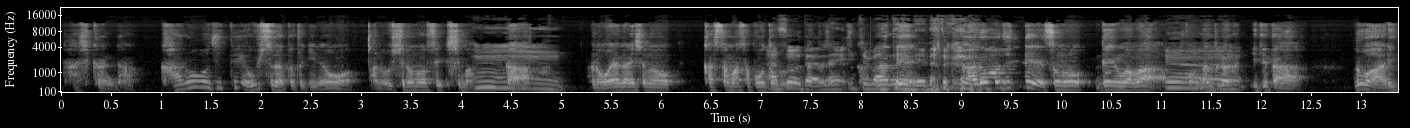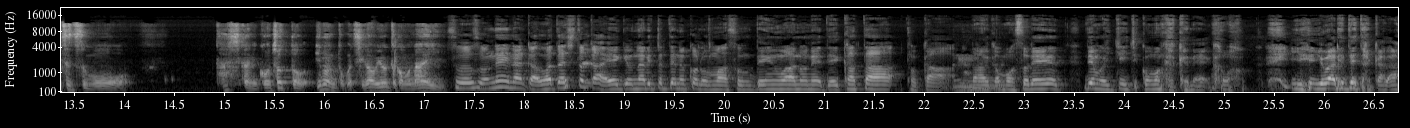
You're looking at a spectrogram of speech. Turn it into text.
確かにな。かろうじてオフィスだった時の、あの、後ろのせ島うんが、うん。あの、親会社のカスタマーサポート部だったじゃないですか。ね。一番丁寧なとこ。ろかろうじて、その電話は、こうん。う、なんとなく聞いてたのはありつつも、確かにこう、ちょっと今のとこ違うよとかもない。そうそうねなんか私とか営業成り立ての頃まあその電話のね出方とか、うんなんかもうそれでもいちいち細かくねこう 言言われてたから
